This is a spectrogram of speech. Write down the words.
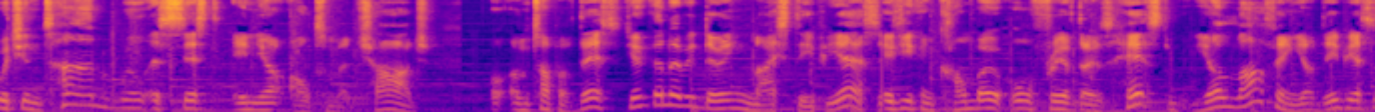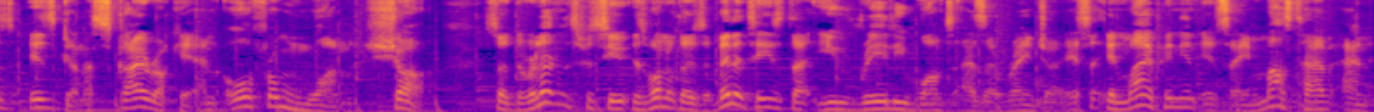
which in turn will assist in your ultimate charge. On top of this, you're going to be doing nice DPS. If you can combo all three of those hits, you're laughing. Your DPS is going to skyrocket and all from one shot. So the Relentless Pursuit is one of those abilities that you really want as a ranger. It's, in my opinion, it's a must have and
